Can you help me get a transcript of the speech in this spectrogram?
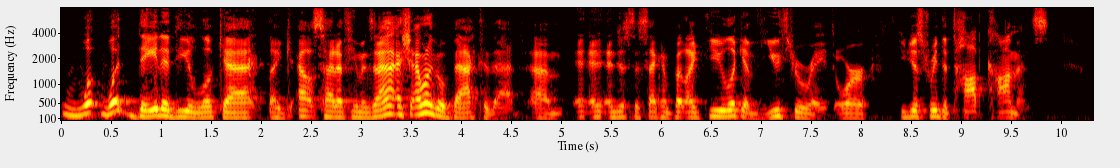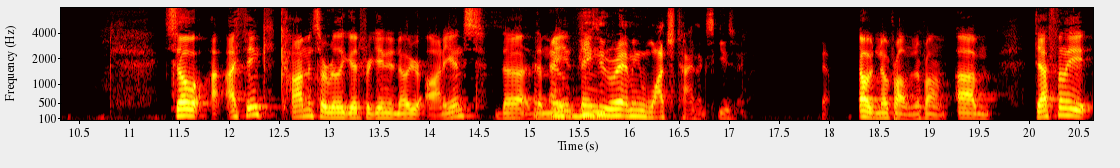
what what data do you look at like outside of humans and I actually i want to go back to that um in, in just a second but like do you look at view through rate or do you just read the top comments so I think comments are really good for getting to know your audience. The the main and thing. Rate, I mean, watch time. Excuse me. Yeah. Oh, no problem. No problem. Um, definitely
